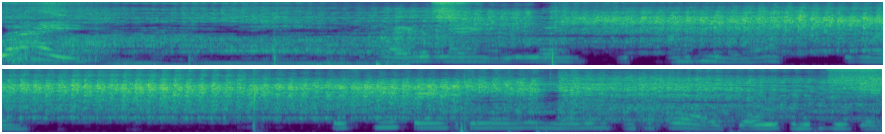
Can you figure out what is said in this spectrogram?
ว้ายรถแรงรถแรงรถแรงรถทางที่เลยนะรถแรงรถที่แกงเป็นแรงไม่มีไม่มีความคับเพราะว่าจะเอารถคันนี้ไปซื้อแกง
